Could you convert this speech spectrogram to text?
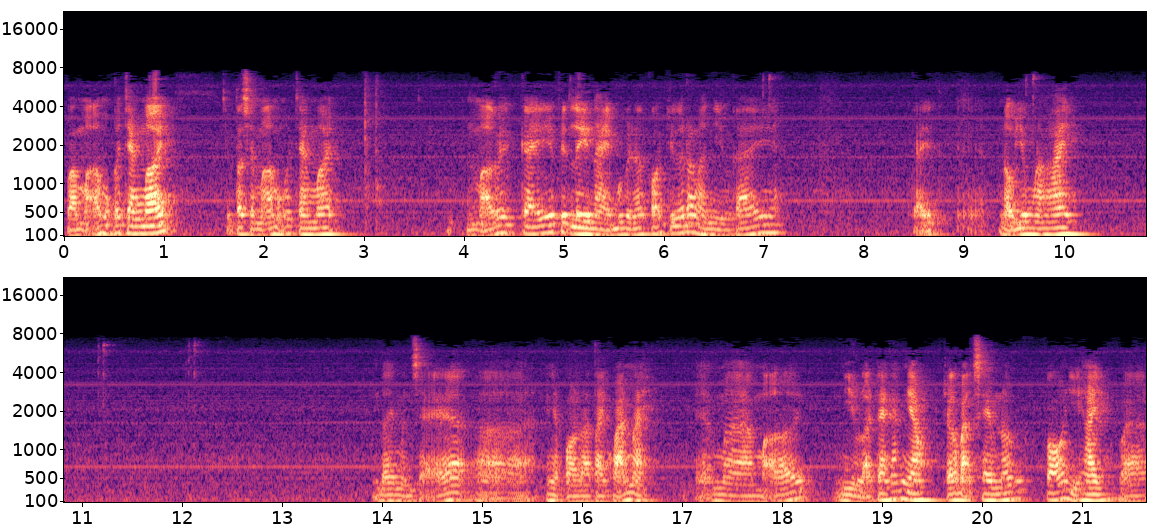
Và mở một cái trang mới. Chúng ta sẽ mở một cái trang mới. Mở cái cái Fitly này bởi vì nó có chứa rất là nhiều cái cái ờ, nội dung là hay. Đây mình sẽ uh, nhập vào là tài khoản này để mà mở nhiều loại trang khác nhau. Cho các bạn xem nó có gì hay. Và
